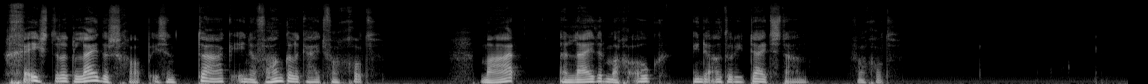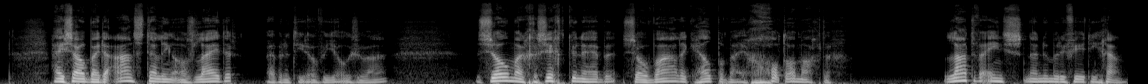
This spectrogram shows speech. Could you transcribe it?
Geestelijk leiderschap is een taak in afhankelijkheid van God. Maar een leider mag ook in de autoriteit staan van God. Hij zou bij de aanstelling als leider, we hebben het hier over Jozua, zomaar gezegd kunnen hebben: Zo waarlijk helpen mij God Almachtig. Laten we eens naar nummer 14 gaan.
